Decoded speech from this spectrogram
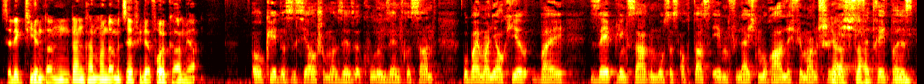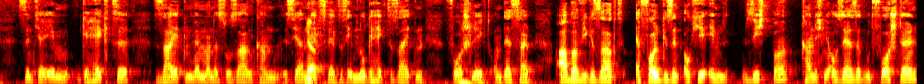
selektieren, dann, dann kann man damit sehr viel Erfolg haben, ja. Okay, das ist ja auch schon mal sehr, sehr cool und sehr interessant. Wobei man ja auch hier bei Saplings sagen muss, dass auch das eben vielleicht moralisch für manche ja, nicht klar. vertretbar mhm. ist, sind ja eben gehackte Seiten, wenn man das so sagen kann, ist ja ein ja. Netzwerk, das eben nur gehackte Seiten vorschlägt und deshalb, aber wie gesagt, Erfolge sind auch hier eben sichtbar, kann ich mir auch sehr, sehr gut vorstellen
